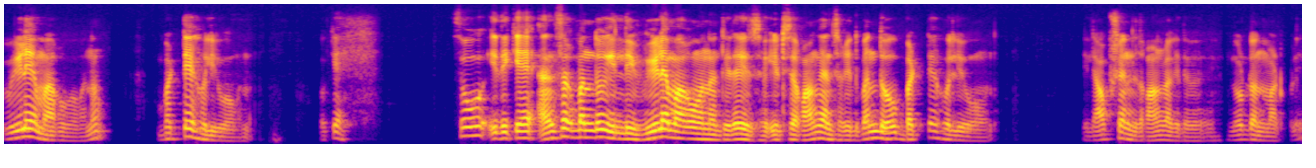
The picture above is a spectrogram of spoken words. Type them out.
ವೀಳೆ ಮಾರುವವನು, ಬಟ್ಟೆ ಹೊಲಿಯುವವನು. ಓಕೆ ಸೊ ಇದಕ್ಕೆ ಆನ್ಸರ್ ಬಂದು ಇಲ್ಲಿ ವೀಳೆ ಮಾರುವವನು ಅಂತಿದೆ it's it's a wrong answer ಇದು ಬಂದು ಬಟ್ಟೆ ಹೊಲಿಯುವವನು. ಇಲ್ಲಿ ಆಪ್ಷನ್ ಇದು ರಾಂಗ್ ಆಗಿದೆ ನೋಟ್ ಡೌನ್ ಮಾಡ್ಕೊಳ್ಳಿ.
